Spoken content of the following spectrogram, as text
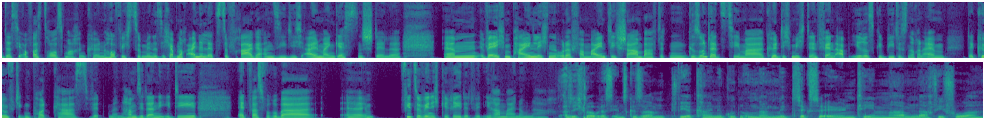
dass sie auch was draus machen können, hoffe ich zumindest. Ich habe noch eine letzte Frage an Sie, die ich allen meinen Gästen stelle. Ähm, welchem peinlichen oder vermeintlich schambehafteten Gesundheitsthema könnte ich mich denn fernab Ihres Gebietes noch in einem der künftigen Podcasts widmen? Haben Sie da eine Idee, etwas, worüber äh, viel zu wenig geredet wird, Ihrer Meinung nach? Also ich glaube, dass insgesamt wir keinen guten Umgang mit sexuellen Themen haben, nach wie vor.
